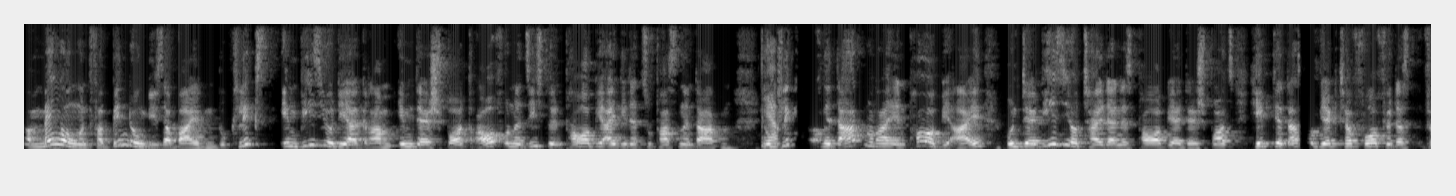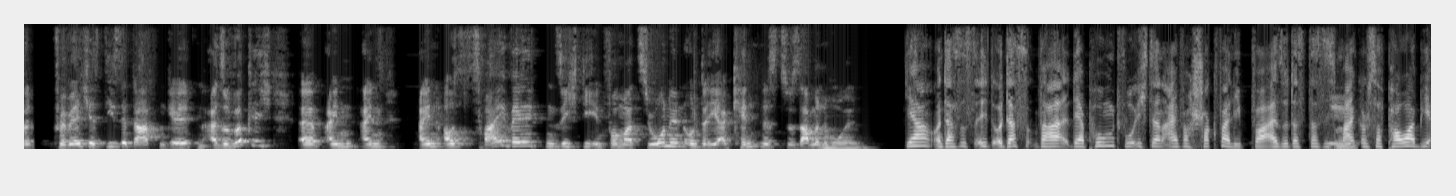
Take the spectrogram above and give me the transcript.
Vermengung und Verbindung dieser beiden. Du klickst im Visiodiagramm im Dashboard drauf und dann siehst du in Power BI die dazu passenden Daten. Du ja. klickst auf eine Datenreihe in Power BI und der Visio-Teil deines Power BI Dashboards hebt dir das Objekt hervor, für das, für, für welches diese Daten gelten. Also wirklich äh, ein, ein, ein aus zwei Welten sich die Informationen und die Erkenntnis zusammenholen. Ja, und das ist, und das war der Punkt, wo ich dann einfach schockverliebt war. Also, dass, dass ich mhm. Microsoft Power BI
